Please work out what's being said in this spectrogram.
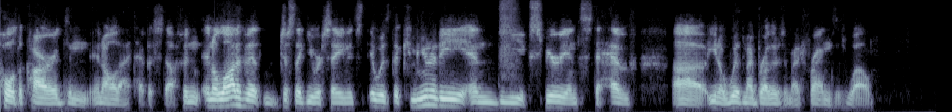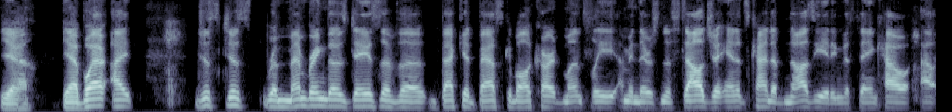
pull the cards and, and all that type of stuff. And, and a lot of it, just like you were saying, it's, it was the community and the experience to have, uh, you know, with my brothers and my friends as well. Yeah. Yeah. Boy, I, I just, just remembering those days of the Beckett basketball card monthly. I mean, there's nostalgia and it's kind of nauseating to think how, how,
